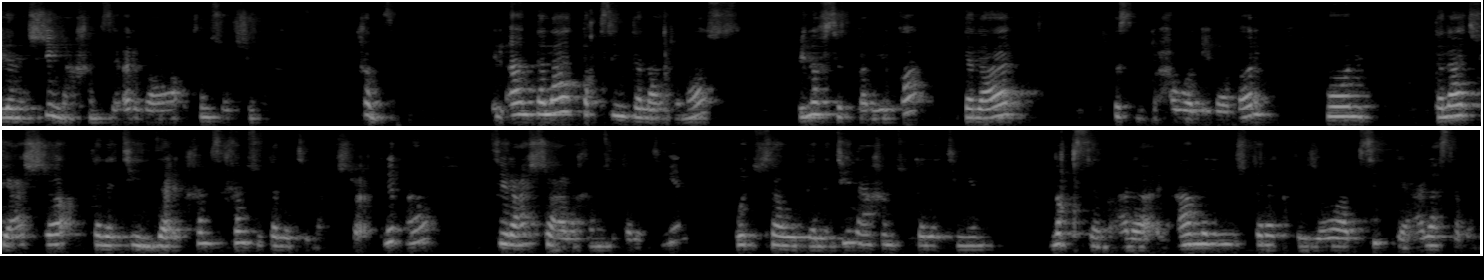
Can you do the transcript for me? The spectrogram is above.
إذا عشرين على خمسة أربعة خمسة وعشرين على خمسة. الآن ثلاث تقسيم ثلاث ونص بنفس الطريقة. ثلاث قسم تحول إلى ضرب. هون ثلاث في عشرة ثلاثين زائد خمسة خمسة وثلاثين. عشرة. أقلبها تصير عشرة على خمسة وثلاثين وتساوي ثلاثين على خمسة وثلاثين. نقسم على العامل المشترك في الجواب ستة على سبعة.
